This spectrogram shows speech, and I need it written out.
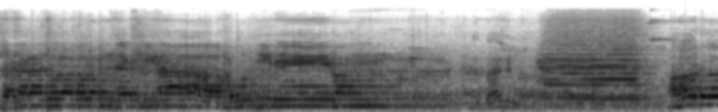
सकलसुरगुरुं दक्षिणामूर्तिदेवम् आदा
